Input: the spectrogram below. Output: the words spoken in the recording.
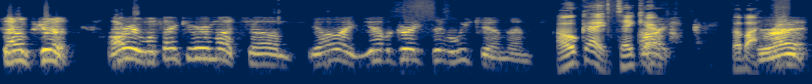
Sounds good. All right. Well, thank you very much. Um, all right. You have a great weekend then. Okay. Take All care. Bye bye. Right.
